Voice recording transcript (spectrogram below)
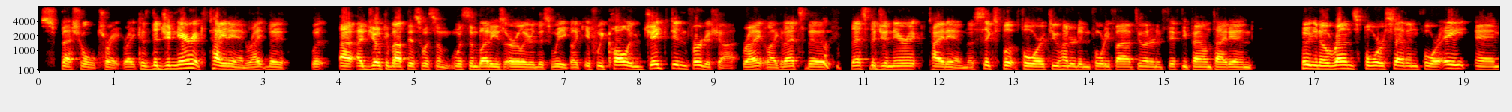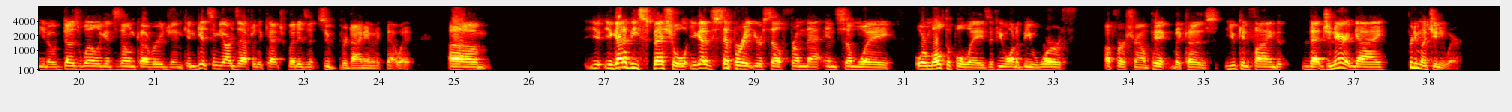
special trait, right? Because the generic tight end, right? The what I, I, joked about this with some with some buddies earlier this week. Like if we call him Jake Jaketon Ferguson, right? Like that's the that's the generic tight end, the six foot four, 245, 250 pound tight end who, you know, runs four seven, four eight, and you know, does well against zone coverage and can get some yards after the catch, but isn't super dynamic that way. Um, you, you got to be special. You got to separate yourself from that in some way or multiple ways if you want to be worth a first round pick because you can find that generic guy pretty much anywhere.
